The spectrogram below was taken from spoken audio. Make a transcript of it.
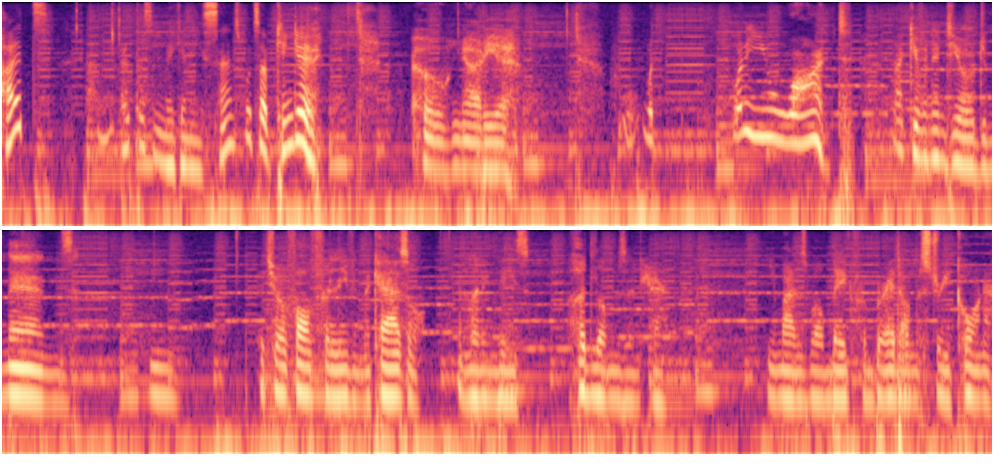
What? That doesn't make any sense. What's up, Kinge? Oh, Nadia. What what do you want? Not giving in to your demands. Mm. It's your fault for leaving the castle and letting these hoodlums in here. You might as well beg for bread on the street corner.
